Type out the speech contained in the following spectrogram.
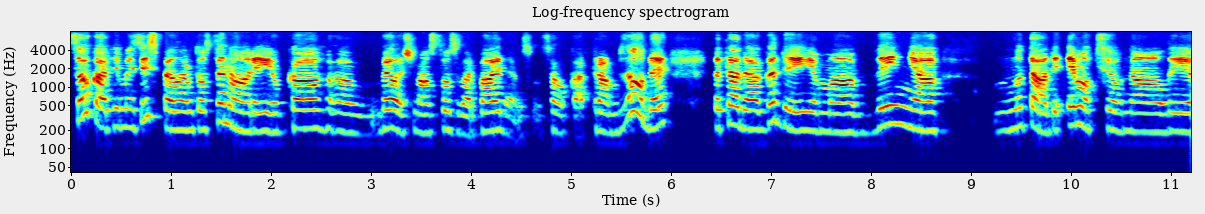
Savukārt, ja mēs izspēlējam to scenāriju, ka uh, vēlēšanās uzvar Baidens un savukārt Trumps zaudē, tad tādā gadījumā viņa uh, nu, tādi emocionālie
